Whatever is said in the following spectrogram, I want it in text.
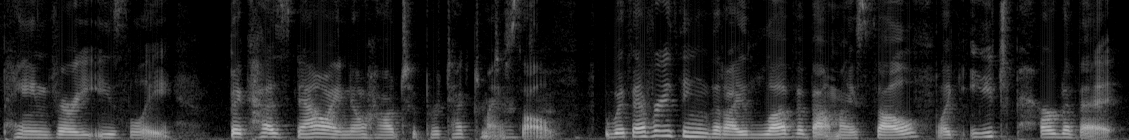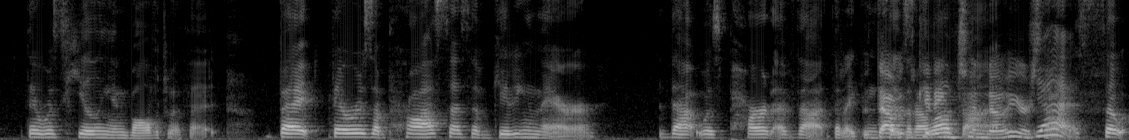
pain very easily because now I know how to protect myself. With everything that I love about myself, like each part of it, there was healing involved with it. But there was a process of getting there that was part of that that I can That say was that I getting love to that. know yourself. Yes. So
